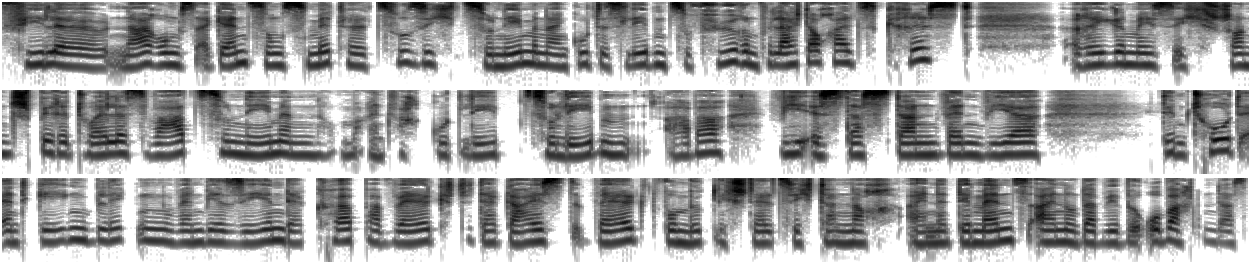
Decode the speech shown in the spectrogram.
viele Nahrungsergänzungsmittel zu sich zu nehmen, ein gutes Leben zu führen, vielleicht auch als Christ regelmäßig schon Spirituelles wahrzunehmen, um einfach gut leb zu leben. Aber wie ist das dann, wenn wir dem Tod entgegenblicken, wenn wir sehen, der Körper welkt, der Geist welkt, womöglich stellt sich dann noch eine Demenz ein oder wir beobachten das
